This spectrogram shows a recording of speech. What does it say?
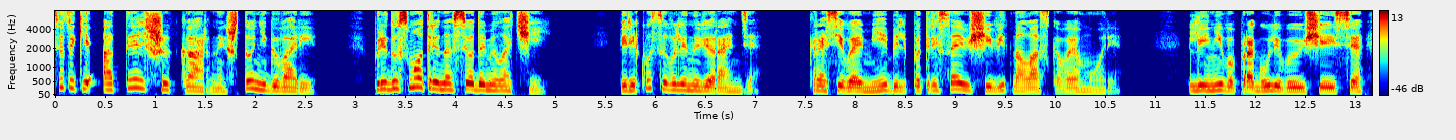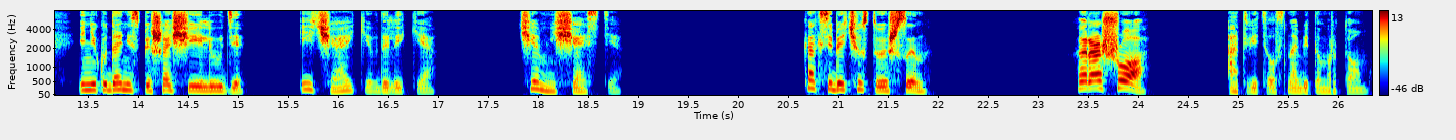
все таки отель шикарный, что ни говори. Предусмотрено все до мелочей. Перекусывали на веранде. Красивая мебель, потрясающий вид на ласковое море. Лениво прогуливающиеся и никуда не спешащие люди. И чайки вдалеке. Чем несчастье? «Как себя чувствуешь, сын?» «Хорошо», — ответил с набитым ртом.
